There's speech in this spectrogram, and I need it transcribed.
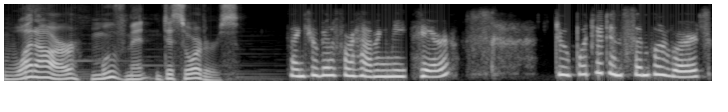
What are movement disorders? Thank you, Bill, for having me here. To put it in simple words,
